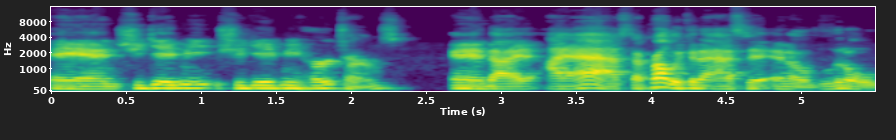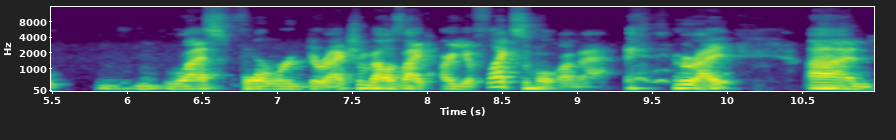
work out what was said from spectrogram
and she gave me, she gave me her terms. And I, I asked, I probably could have asked it in a little less forward direction, but I was like, are you flexible on that? right. And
